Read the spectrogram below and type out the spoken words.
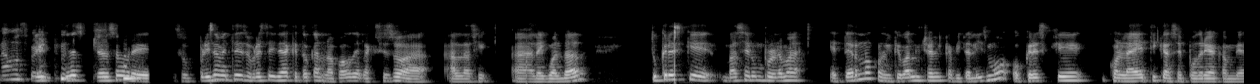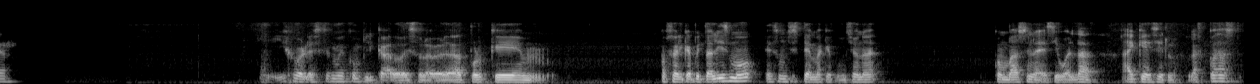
Vamos, quiero escuchar sobre, so- precisamente sobre esta idea que tocan la Pau del acceso a, a, la, a la igualdad. ¿Tú crees que va a ser un problema eterno con el que va a luchar el capitalismo o crees que con la ética se podría cambiar? Híjole, es que es muy complicado eso, la verdad, porque, mm, o sea, el capitalismo es un sistema que funciona con base en la desigualdad, hay que decirlo, las cosas,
